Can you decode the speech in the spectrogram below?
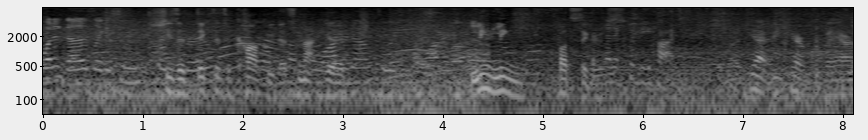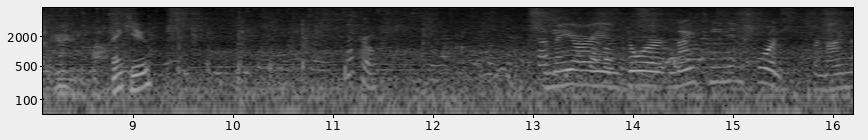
What it does, like as soon as She's addicted to coffee. That's not good. Ling Ling pot stickers. and it could be hot. Yeah, be careful. They are really hot. Thank you. And they are in door 19 and 20 for 9.99.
